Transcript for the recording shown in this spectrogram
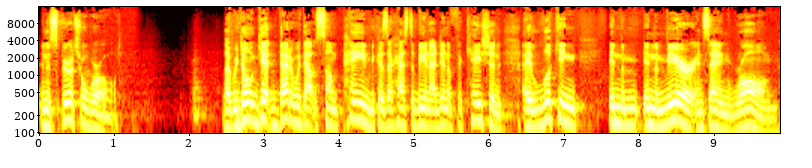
in the spiritual world. That we don't get better without some pain because there has to be an identification, a looking in the, in the mirror and saying, wrong.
